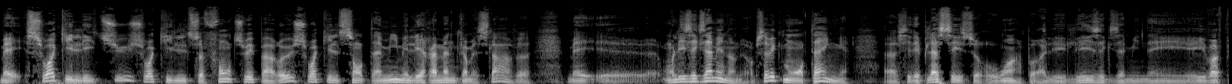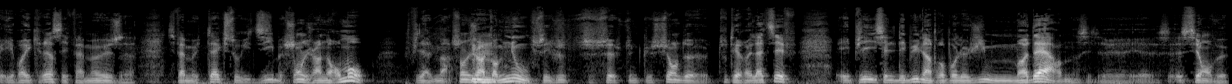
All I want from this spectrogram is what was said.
Mais soit qu'ils les tuent, soit qu'ils se font tuer par eux, soit qu'ils sont amis mais les ramènent comme esclaves. Mais euh, on les examine en Europe. Vous savez que Montaigne euh, s'est déplacé sur Rouen pour aller les examiner. Et il va, il va écrire ces fameuses, ces fameux textes où il dit, ben, ce sont des gens normaux finalement. Ce sont des gens comme nous. C'est juste, c'est une question de, tout est relatif. Et puis, c'est le début de l'anthropologie moderne, si, euh, si on veut.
